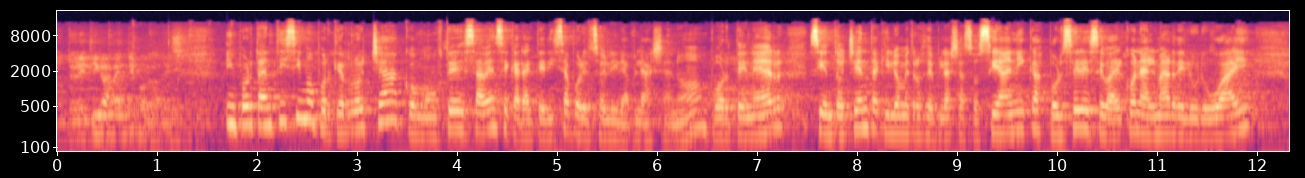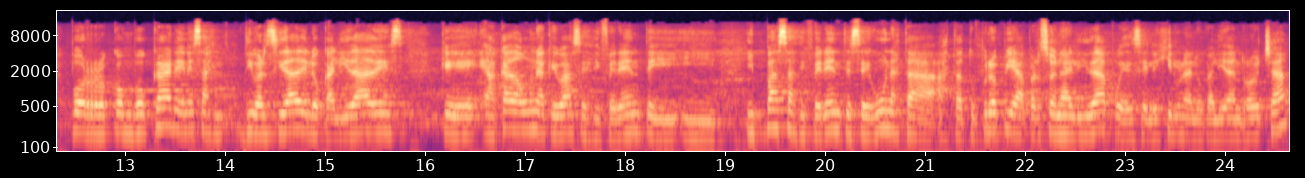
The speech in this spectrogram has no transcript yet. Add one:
Y turísticamente importantísimo. Importantísimo porque Rocha, como ustedes saben, se caracteriza por el sol y la playa, ¿no? Por tener 180 kilómetros de playas oceánicas, por ser ese balcón al mar del Uruguay, por convocar en esa diversidad de localidades que a cada una que vas es diferente y, pasas diferente según hasta, hasta tu propia personalidad, puedes elegir una localidad en Rocha,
